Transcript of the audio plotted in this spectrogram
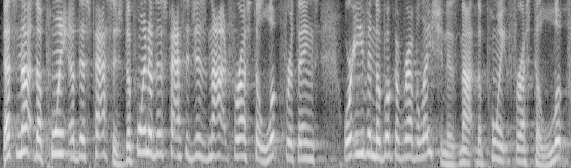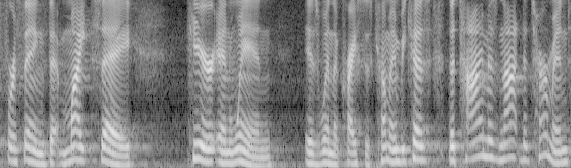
That's not the point of this passage. The point of this passage is not for us to look for things, or even the book of Revelation is not the point for us to look for things that might say, here and when is when the Christ is coming, because the time is not determined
